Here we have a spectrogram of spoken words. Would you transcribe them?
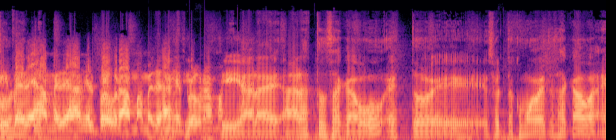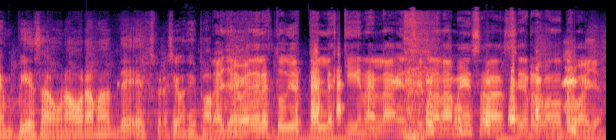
Y me dejan, me dejan el programa, me dejan Sí, el sí, programa. Sí, ahora, ahora esto se acabó. Esto, eh, sueltas como que se acaba. Empieza una hora más de expresión hip hop. La llave del estudio está en la esquina, en la, encima de la mesa. Cierra cuando te vayas.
